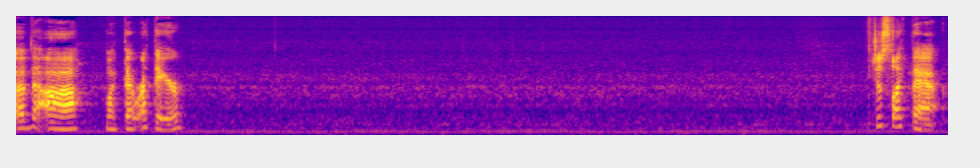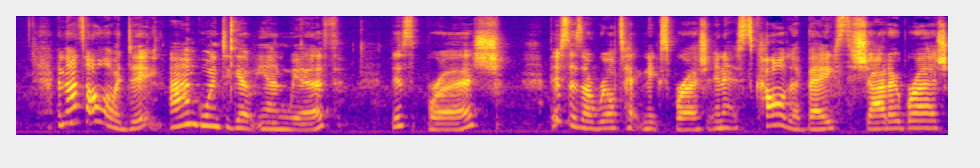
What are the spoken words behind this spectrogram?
of the eye, like that right there. Just like that. And that's all I would do. I'm going to go in with this brush. This is a Real Techniques brush, and it's called a base shadow brush,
